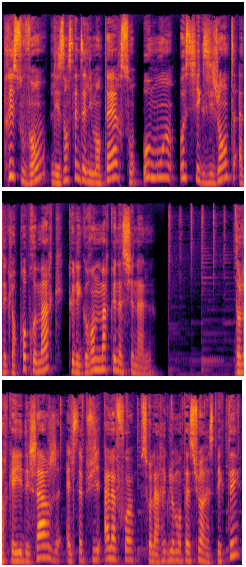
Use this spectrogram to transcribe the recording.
Très souvent, les enseignes alimentaires sont au moins aussi exigeantes avec leur propre marque que les grandes marques nationales. Dans leur cahier des charges, elles s'appuient à la fois sur la réglementation à respecter,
